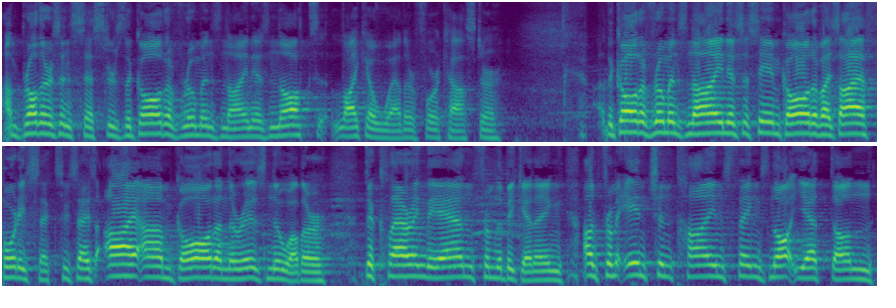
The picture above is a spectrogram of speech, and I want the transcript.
And, brothers and sisters, the God of Romans 9 is not like a weather forecaster. The God of Romans 9 is the same God of Isaiah 46 who says, I am God and there is no other, declaring the end from the beginning, and from ancient times things not yet done,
